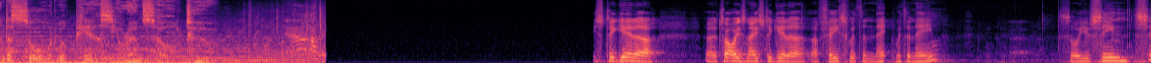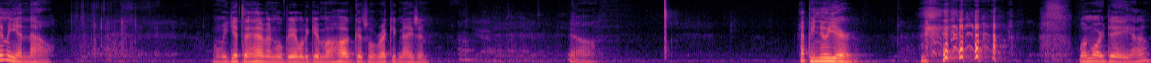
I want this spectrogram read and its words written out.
and a sword will pierce your own soul too. To get a uh, it's always nice to get a, a face with a, na- with a name. So you've seen Simeon now. When we get to heaven, we'll be able to give him a hug because we'll recognize him. Yeah. Happy New Year. One more day, huh?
